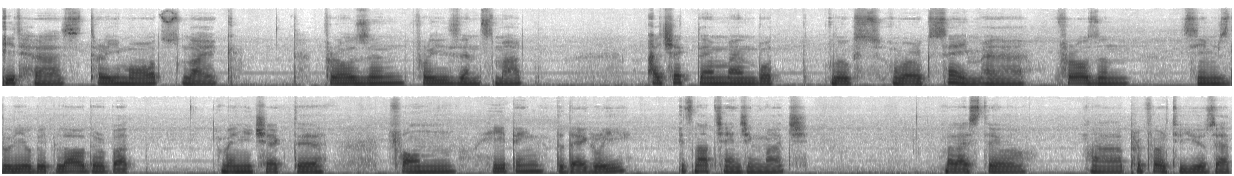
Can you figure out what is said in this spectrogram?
It has three modes like frozen freeze and smart. I checked them and both looks work same. Uh, frozen seems a little bit louder but when you check the phone heating the degree it's not changing much. But i still uh, prefer to use that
